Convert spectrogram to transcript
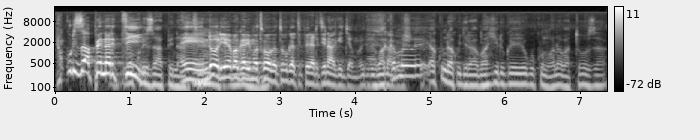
nka kuri za penaliti kuri za penaliti. Eh, ndori iyo yabaga arimo twabaga tuvuga ati penaliti ntabwo ijyamo bakame yakunda kugira amahirwe yo gukundwa n'abatoza.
